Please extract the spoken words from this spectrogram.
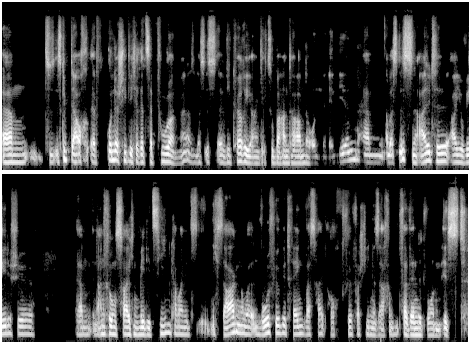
Ähm, es gibt da auch äh, unterschiedliche Rezepturen. Ne? Also das ist äh, wie Curry eigentlich zu behandhaben da unten in Indien. Ähm, aber es ist eine alte ayurvedische ähm, in Anführungszeichen Medizin kann man jetzt nicht sagen, aber ein Wohlfühlgetränk, was halt auch für verschiedene Sachen verwendet worden ist.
